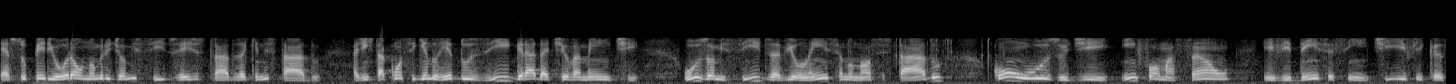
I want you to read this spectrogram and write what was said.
é superior ao número de homicídios registrados aqui no estado. A gente está conseguindo reduzir gradativamente os homicídios, a violência no nosso estado, com o uso de informação, evidências científicas,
